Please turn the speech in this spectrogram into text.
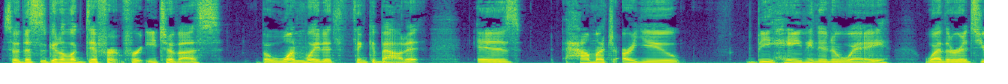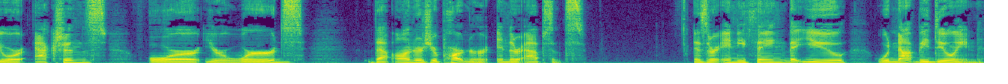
So this is going to look different for each of us, but one way to think about it is how much are you behaving in a way whether it's your actions or your words that honors your partner in their absence? Is there anything that you would not be doing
